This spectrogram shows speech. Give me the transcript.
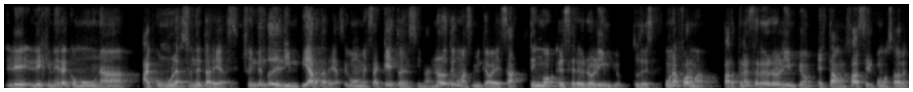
le, le genera como una acumulación de tareas. Yo intento de limpiar tareas, es como me saqué esto de encima, no lo tengo más en mi cabeza, tengo el cerebro limpio. Entonces, una forma para tener el cerebro limpio es tan fácil como saber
